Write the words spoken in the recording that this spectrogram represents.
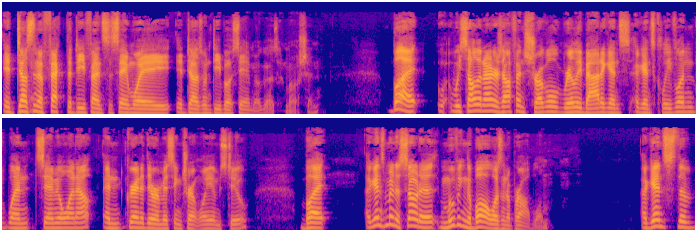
it doesn't affect the defense the same way it does when Deebo Samuel goes in motion. But we saw the Niners offense struggle really bad against against Cleveland when Samuel went out. And granted they were missing Trent Williams too. But against Minnesota, moving the ball wasn't a problem against the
